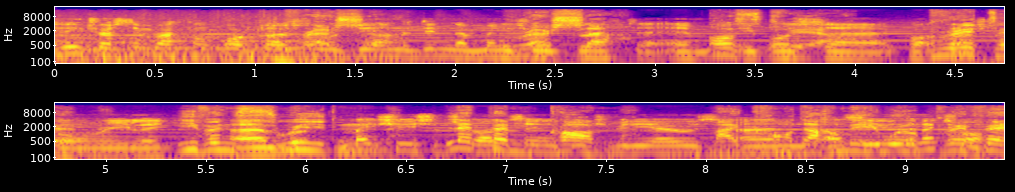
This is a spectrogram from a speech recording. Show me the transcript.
An interesting battle, quite close towards the end. I didn't have many troops Russia, left. Um, it was uh, quite a close Britain, call, really. even Um, Sweden. Make sure you subscribe to any future videos, My and I'll see you in the next one. prevail.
